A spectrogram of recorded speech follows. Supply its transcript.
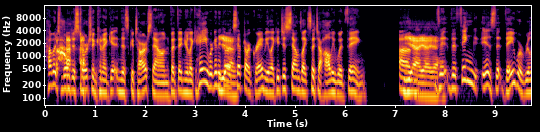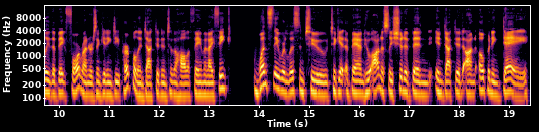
How much more distortion can I get in this guitar sound? But then you're like, hey, we're going to go Yeah. accept our Grammy. Like it just sounds like such a Hollywood thing. Um, yeah yeah yeah The the thing is that they were really the big forerunners in getting Deep Purple inducted into the Hall of Fame, and I think once they were listened to to get a band who honestly should have been inducted on opening day.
